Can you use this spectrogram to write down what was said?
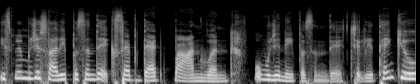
इसमें मुझे सारी पसंद है एक्सेप्ट दैट पान वन वो मुझे नहीं पसंद है। चलिए थैंक यू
